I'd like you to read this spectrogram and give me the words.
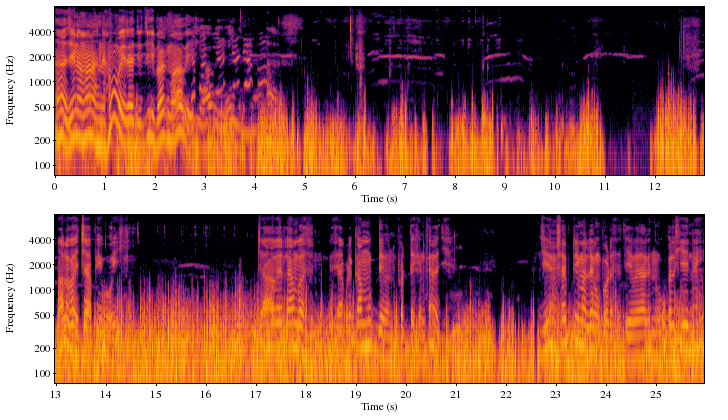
હા ઝીણા માણસ ને શું હોય રાજુ જી ભાગમાં આવે ઈ. હાલો ભાઈ ચા પીવો હોય ચા આવે એટલે આમ બસ પછી આપણે કામ મૂકી દેવાનું ફટ દેખીને કરે જઈએ જીરું સેફટીમાં લેવું પડે છે તે હવે આગળ ઉકલશે નહીં.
